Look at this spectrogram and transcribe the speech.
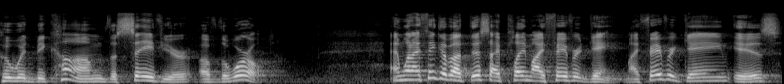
who would become the savior of the world. And when I think about this, I play my favorite game. My favorite game is,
